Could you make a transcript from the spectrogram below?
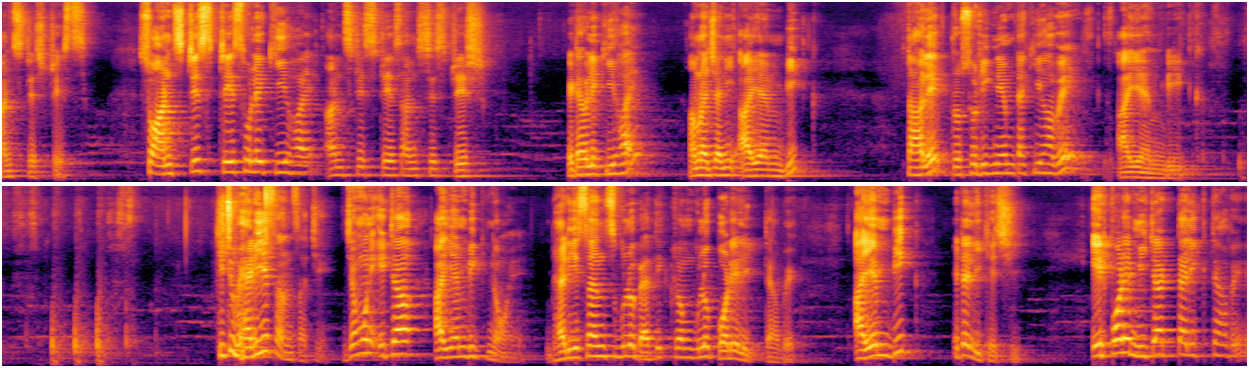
unstress stress. So unstress stress হলে কি হয়? আনস্ট্রেস স্ট্রেস আনস্ট্রেস স্ট্রেস এটা হলে কি হয়? আমরা জানি আইএমবিক তাহলে প্রসোডিক নেমটা কি হবে? আইএমবিক কিছু ভ্যারিয়েশানস আছে। যেমন এটা আইএমবিক নয়। ভ্যারিয়েশানসগুলো ব্যতিক্রমগুলো পরে লিখতে হবে। আইএমবিক এটা লিখেছি। এরপরে মিটারটা লিখতে হবে।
